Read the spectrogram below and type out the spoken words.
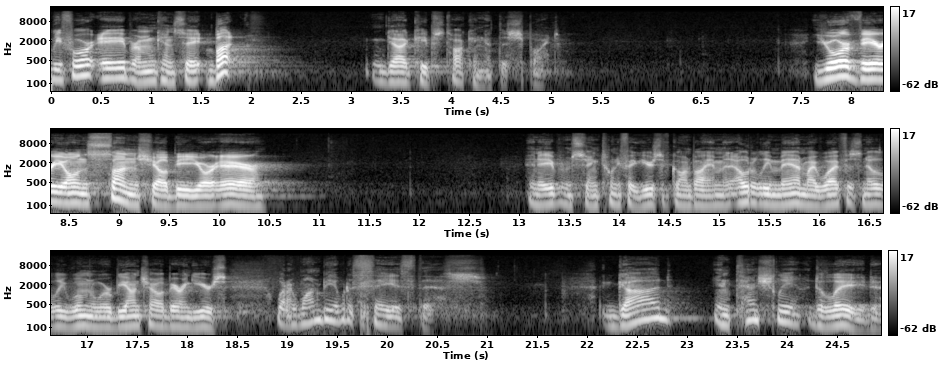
before Abram can say, but, God keeps talking at this point. Your very own son shall be your heir. And Abram's saying, 25 years have gone by. I'm an elderly man. My wife is an elderly woman. We're beyond childbearing years. What I want to be able to say is this God intentionally delayed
